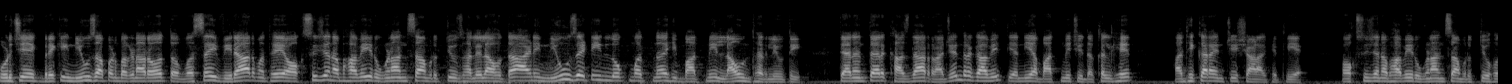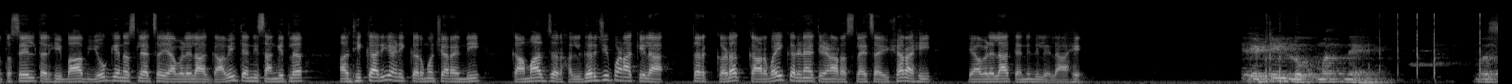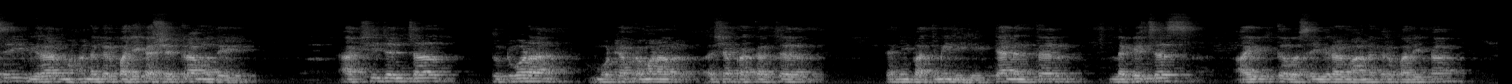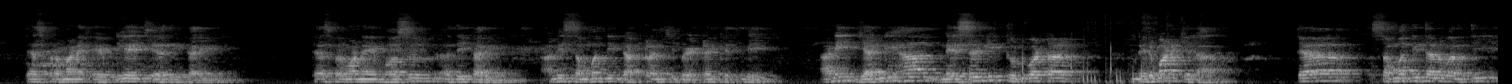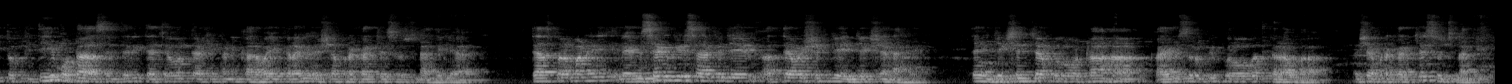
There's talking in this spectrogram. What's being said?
पुढची एक breaking news आपण बघणार आहोत. वसई विरारमध्ये ऑक्सिजन अभावी रुग्णांचा मृत्यू झालेला होता आणि न्यूज एटीन लोकमतनं ही बातमी लावून धरली होती. त्यानंतर खासदार राजेंद्र गावित यांनी या बातमीची दखल घेत अधिकाऱ्यांची शाळा घेतली आहे. ऑक्सिजन अभावी रुग्णांचा मृत्यू होत असेल तर ही बाब योग्य नसल्याचं यावेळेला गावित यांनी सांगितलं. अधिकारी आणि कर्मचाऱ्यांनी कामात जर हलगर्जीपणा केला तर कडक कारवाई करण्यात येणार असल्याचा इशाराही यावेळेला त्यांनी दिलेला आहे. एटीन लोकमतने वसई विरार महानगरपालिका क्षेत्रामध्ये ऑक्सिजनचा तुटवडा मोठ्या प्रमाणावर अशा प्रकारचं त्यांनी बातमी दिली त्यानंतर लगेचच आयुक्त वसई विरार महानगरपालिका त्याचप्रमाणे एफ डी आयचे अधिकारी त्याचप्रमाणे महसूल अधिकारी आणि संबंधित डॉक्टरांची बैठक घेतली. आणि ज्यांनी हा नैसर्गिक तुटवटा निर्माण केला त्या संबंधितांवरती तो कितीही मोठा असेल तरी त्याच्यावर त्या ठिकाणी कारवाई करावी अशा प्रकारच्या सूचना दिल्या. त्याचप्रमाणे रेमसेडवीरसारखं जे अत्यावश्यक जे इंजेक्शन आहे त्या इंजेक्शनचा पुरवठा हा कायमस्वरूपी पूर्ववत करावा अशा प्रकारच्या सूचना दिल्या.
